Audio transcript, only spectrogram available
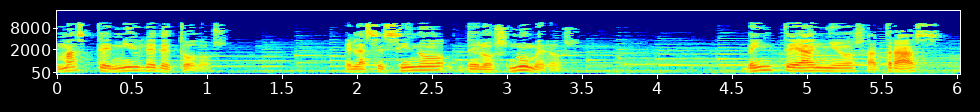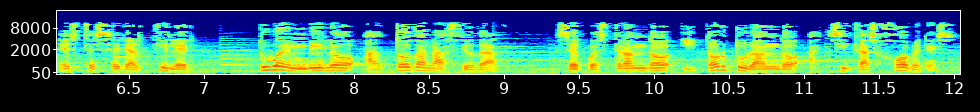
más temible de todos, el asesino de los números. Veinte años atrás, este serial killer tuvo en vilo a toda la ciudad, secuestrando y torturando a chicas jóvenes.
